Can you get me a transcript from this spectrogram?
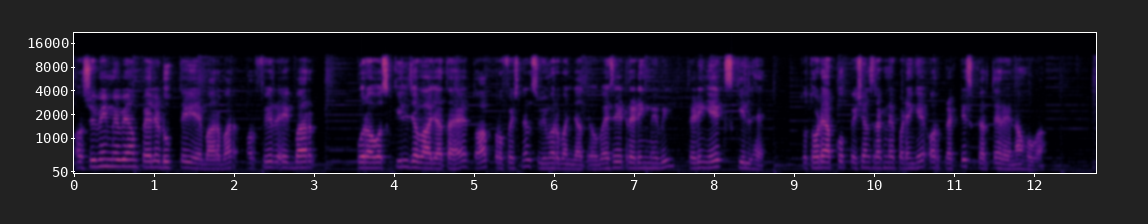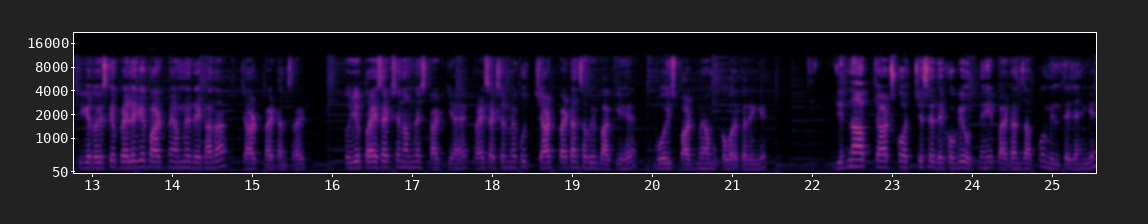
और स्विमिंग में भी हम पहले डूबते ही है बार बार और फिर एक बार पूरा वो स्किल जब आ जाता है तो आप प्रोफेशनल स्विमर बन जाते हो। वैसे ही ट्रेडिंग में भी ट्रेडिंग एक स्किल है तो थोड़े आपको पेशेंस रखने पड़ेंगे और प्रैक्टिस करते रहना होगा। ठीक है तो इसके पहले के पार्ट में हमने देखा था चार्ट पैटर्न्स राइट तो ये प्राइस एक्शन हमने स्टार्ट किया है। प्राइस एक्शन में कुछ चार्ट पैटर्न्स अभी बाकी है। वो इस पार्ट में हम कवर करेंगे। जितना आप चार्ट्स को अच्छे से देखोगे, उतने ही पैटर्न्स आपको मिलते जाएँगे।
